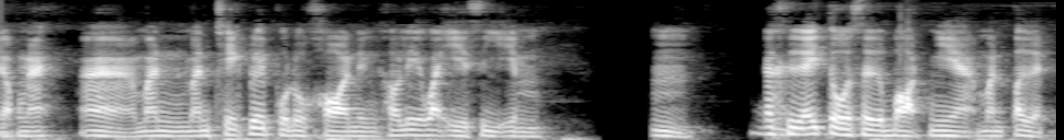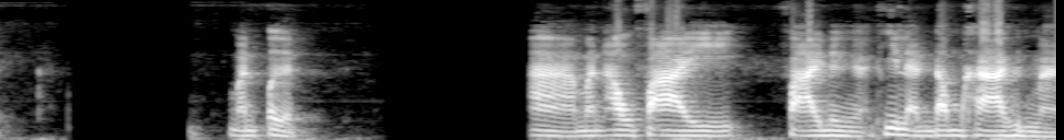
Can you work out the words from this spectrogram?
หรอกนะ อ่า มันมันเช็คด้วยโปรโตคอลหนึ่งเขาเรียกว่า ACME อืม ก็คือไอ้ตัว Certbot เนี่ย มันเปิด มันเปิด อ่า มันเอาไฟล์ไฟล์หนึ่งอะที่ random ค่าขึ้นมา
